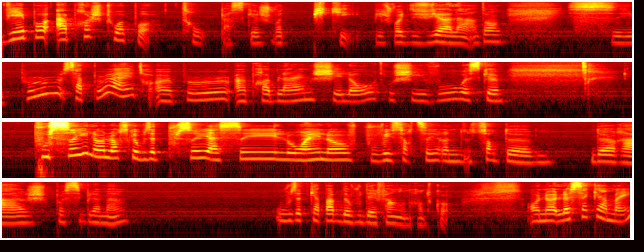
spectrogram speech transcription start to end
viens pas, approche-toi pas trop, parce que je vais te piquer, puis je vais être violent. Donc, c'est peu, ça peut être un peu un problème chez l'autre ou chez vous. Est-ce que pousser, là, lorsque vous êtes poussé assez loin, là, vous pouvez sortir une sorte de, de rage, possiblement ou vous êtes capable de vous défendre, en tout cas. On a le sac à main.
